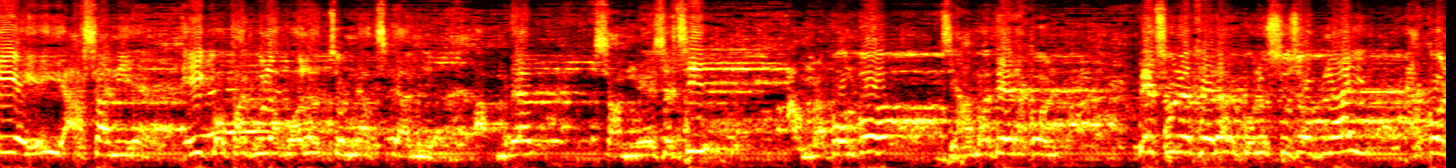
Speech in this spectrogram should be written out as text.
এই এই আশা নিয়ে, এই কথাগুলো বলার জন্য আজকে আমি আপনাদের সামনে এসেছি। আমরা বলব যে আমাদের এখন পেছনে ফেরার কোনো সুযোগ নাই। এখন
